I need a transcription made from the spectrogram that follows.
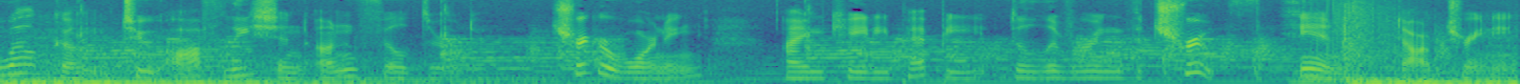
Welcome to Off Leash and Unfiltered. Trigger warning I'm Katie Pepe, delivering the truth in dog training.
